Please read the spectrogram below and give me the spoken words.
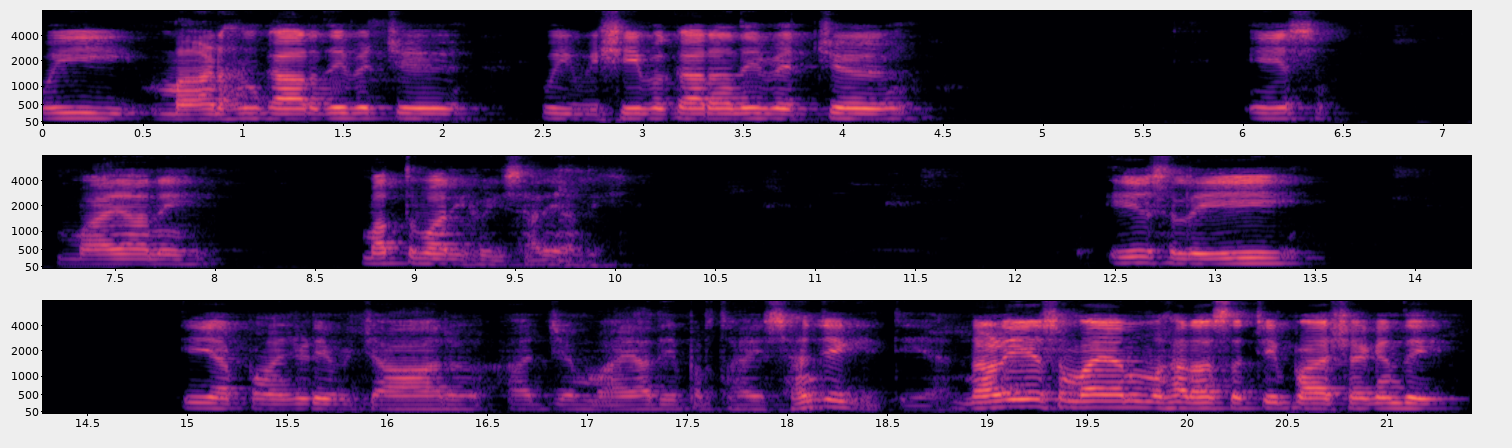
ਕੋਈ ਮਾਣ ਹੰਕਾਰ ਦੇ ਵਿੱਚ, ਕੋਈ ਵਿਸ਼ੇ ਵਿਕਾਰਾਂ ਦੇ ਵਿੱਚ ਇਸ ਮਾਇਆ ਨੇ ਮੱਤ ਮਾਰੀ ਹੋਈ ਸਾਰਿਆਂ ਦੀ। ਇਸ ਲਈ ਇਹ ਆਪਾਂ ਜਿਹੜੇ ਵਿਚਾਰ ਅੱਜ ਮਾਇਆ ਦੇ ਪ੍ਰਥਾਏ ਸਾਂਝੇ ਕੀਤੇ ਆ। ਨਾਲੇ ਇਸ ਮਾਇਆ ਨੂੰ ਮਹਾਰਾਜ ਸੱਚੇ ਪਾਤਸ਼ਾਹ ਕਹਿੰਦੇ,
